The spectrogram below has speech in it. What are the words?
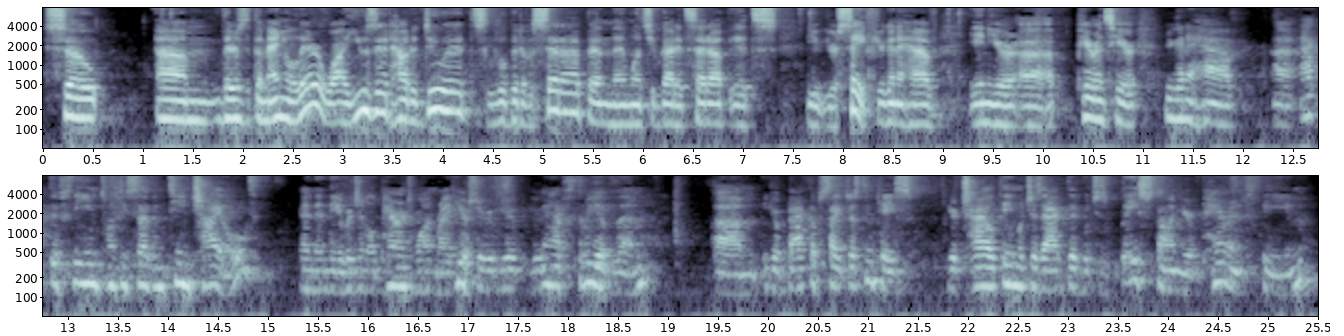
So um, there's the manual there, why use it, how to do it, it's a little bit of a setup, and then once you've got it set up, it's you- you're safe. You're going to have in your uh, appearance here, you're going to have uh, active theme 2017 child, and then the original parent one right here. So you're, you're, you're going to have three of them. Um, your backup site just in case, your child theme which is active, which is based on your parent theme,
